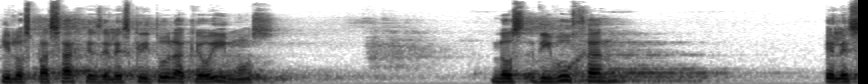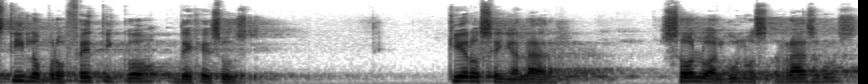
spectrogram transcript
Y los pasajes de la Escritura que oímos nos dibujan el estilo profético de Jesús. Quiero señalar solo algunos rasgos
